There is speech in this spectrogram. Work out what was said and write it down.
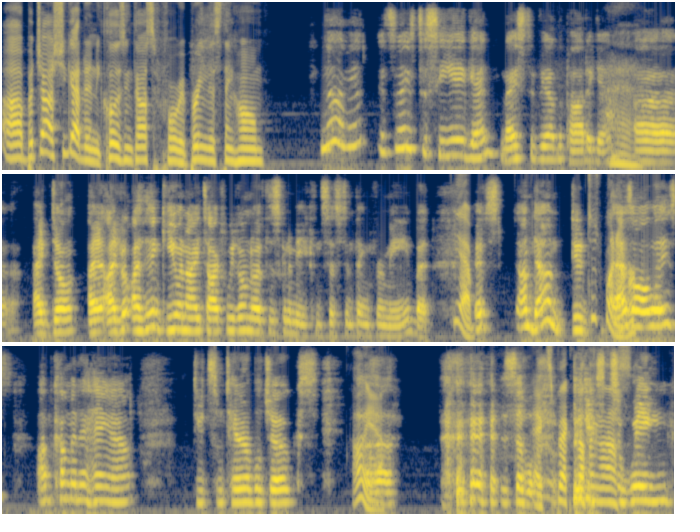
Uh, but Josh, you got any closing thoughts before we bring this thing home? No, man, it's nice to see you again. Nice to be on the pod again. Uh, I don't, I, I don't, I think you and I talked. We don't know if this is going to be a consistent thing for me, but Yeah, it's, I'm down, dude. Just whenever. As always, I'm coming to hang out, dude. some terrible jokes. oh yeah, Uh, some Expect big nothing less. swing,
